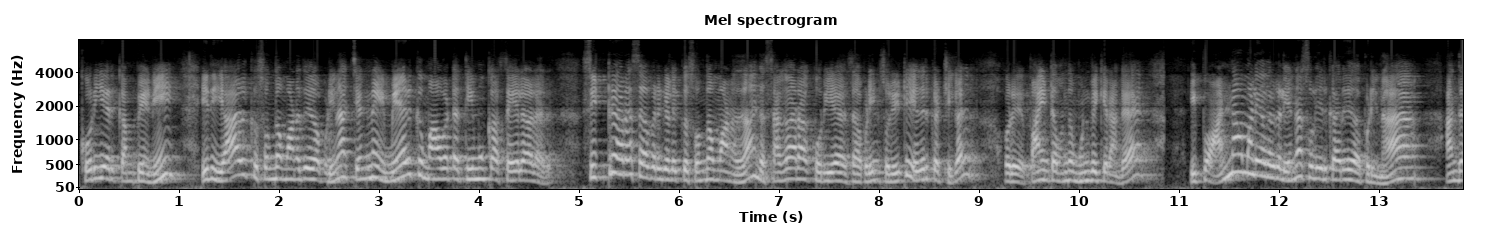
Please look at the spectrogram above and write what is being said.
கொரியர் கம்பெனி இது யாருக்கு சொந்தமானது அப்படின்னா சென்னை மேற்கு மாவட்ட திமுக செயலாளர் சிற்றரசு அவர்களுக்கு சொந்தமானது தான் இந்த சகாரா கொரியர்ஸ் அப்படின்னு சொல்லிட்டு எதிர்க்கட்சிகள் ஒரு பாயிண்ட்டை வந்து முன்வைக்கிறாங்க. இப்போ அண்ணாமலை அவர்கள் என்ன சொல்லியிருக்காரு அப்படின்னா அந்த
